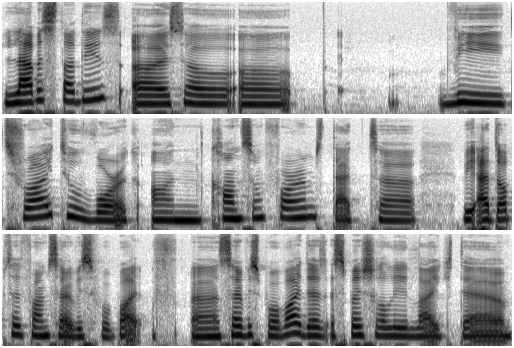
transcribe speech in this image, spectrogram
lab studies. Uh, so uh, we try to work on consent forms that uh, we adopted from service, provi uh, service providers, especially like the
